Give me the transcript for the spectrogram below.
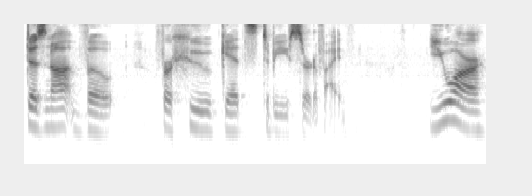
does not vote for who gets to be certified. You are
